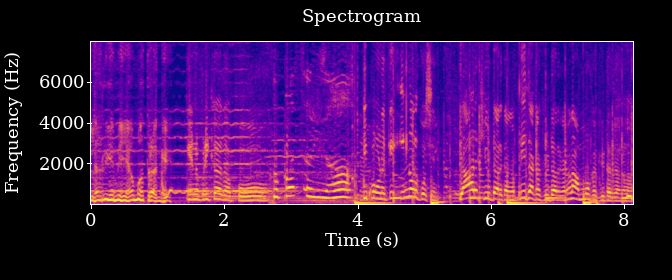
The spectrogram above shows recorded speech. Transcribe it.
எல்லாரும் என்ன ஏமாத்துறாங்க என்ன பிடிக்காதா அப்போ இப்போ உனக்கு இன்னொரு கொஸ்டின் யாரு கியூட்டா இருக்காங்க? பிரீதா அக்கா கியூட்டா இருக்காங்களா? அம்மா அக்கா கியூட்டா இருக்காங்களா?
